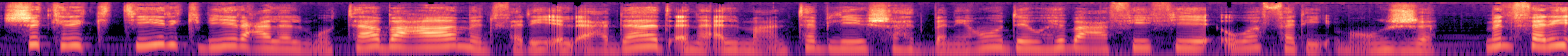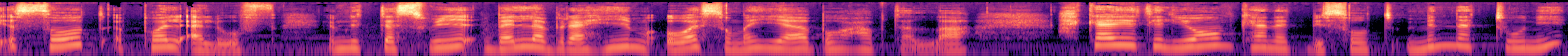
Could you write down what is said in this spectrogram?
شكر كتير كبير على المتابعة من فريق الإعداد. أنا ألمع عنتبلي وشهد بني عودة وهبة عفيفي وفريق موج. من فريق الصوت بول ألوف من التسويق بلا إبراهيم وسمية أبو عبد الله. حكاية اليوم كانت بصوت منى التوني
